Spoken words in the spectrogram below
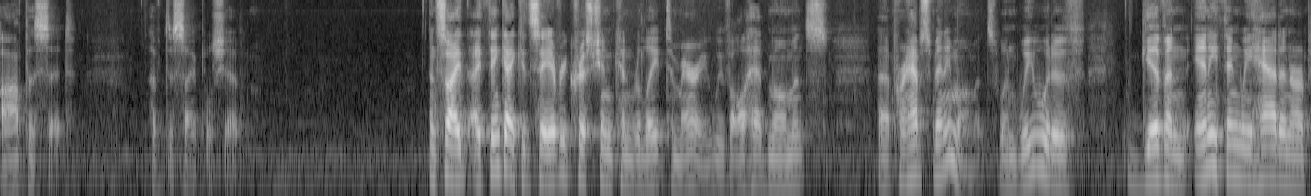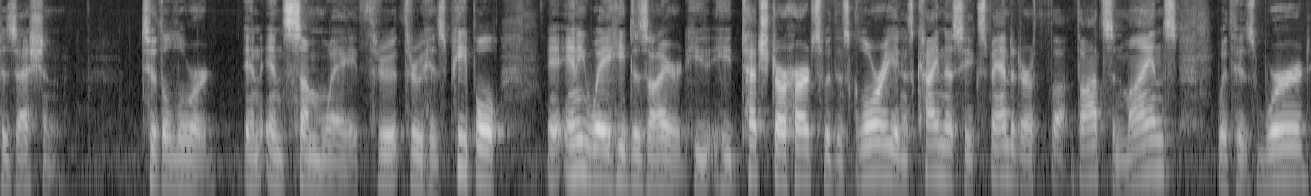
opposite of discipleship. And so I, I think I could say every Christian can relate to Mary. We've all had moments, uh, perhaps many moments, when we would have given anything we had in our possession to the Lord in, in some way through, through his people, any way he desired. He, he touched our hearts with his glory and his kindness. He expanded our th- thoughts and minds with his word.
